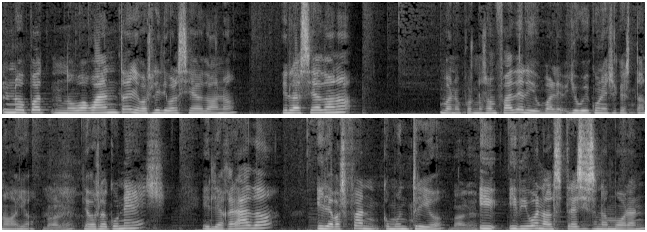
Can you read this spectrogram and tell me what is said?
no, pot, no ho aguanta, llavors li diu a la seva dona i la seva dona bueno, pues no s'enfada i li diu, vale, jo vull conèixer aquesta noia Vale. llavors la coneix i li agrada i llavors fan com un trio Vale. i, i viuen els tres i s'enamoren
